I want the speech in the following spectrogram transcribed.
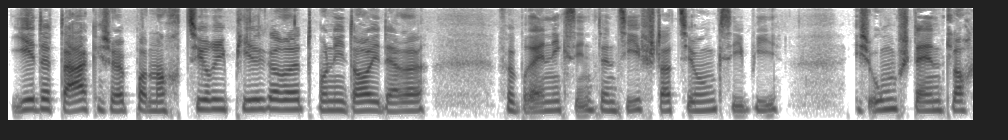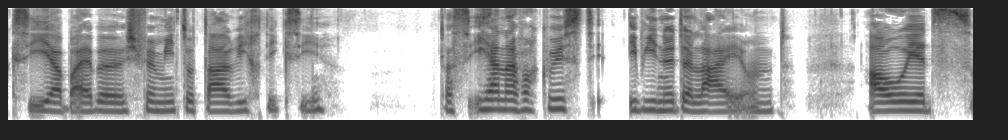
jeden Tag ist jemand nach Zürich pilgert, wo ich da in dieser Verbrennungsintensivstation war. Ist umständlich gewesen, aber eben ist für mich total wichtig gewesen. Dass ich habe einfach gewusst, ich bin nicht allein und auch jetzt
